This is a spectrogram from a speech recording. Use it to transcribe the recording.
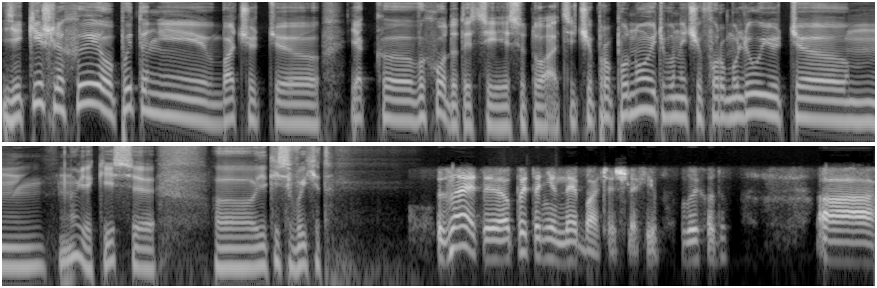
Які шляхи опитані бачать, е, як е, виходити з цієї ситуації? Чи пропонують вони, чи формулюють ну, якийсь, якийсь вихід? Знаєте, опитані не бачать шляхів виходу. А,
